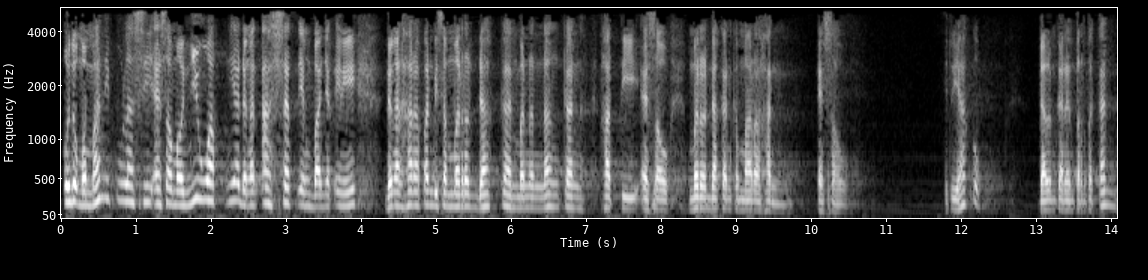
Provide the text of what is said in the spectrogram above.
Untuk memanipulasi Esau, menyuapnya dengan aset yang banyak ini. Dengan harapan bisa meredakan, menenangkan hati Esau. Meredakan kemarahan Esau. Itu Yakub. Dalam keadaan tertekan,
